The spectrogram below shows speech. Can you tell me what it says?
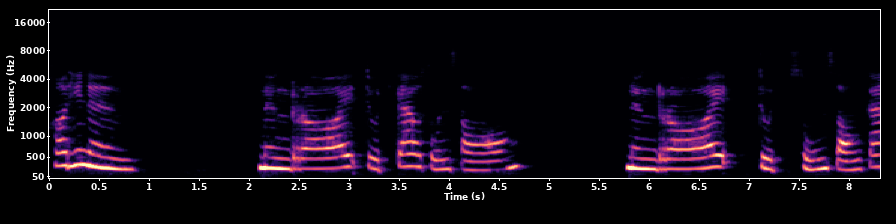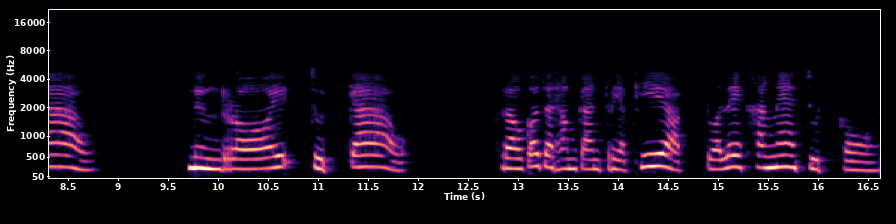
ข้อที่ 1 หนึ่งร้อยจุดเก้าศูนย์สองหนึ่งร้อยจุดศูนย์สองเก้าหนึ่งร้อยจุดเก้าเราก็จะทำการเปรียบเทียบตัวเลขข้างแน่จุดก่อน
